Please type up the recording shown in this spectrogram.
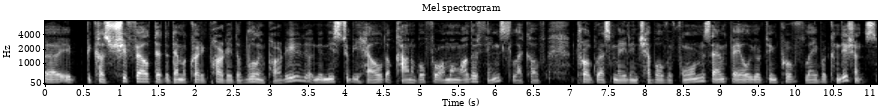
Uh, because she felt that the Democratic Party, the ruling party, needs to be held accountable for, among other things, lack of progress made in chaebol reforms and failure to improve labor conditions.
